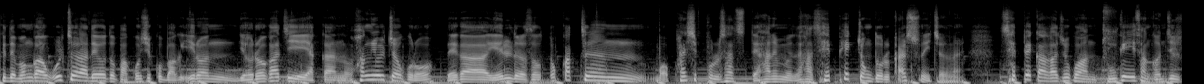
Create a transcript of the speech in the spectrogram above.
근데 뭔가 울트라 레어도 받고 싶고 막 이런 여러 가지 약간 확률적으로 내가 예를 들어서 똑같은 뭐 80불을 샀을 때 하면 한 3팩 정도를 깔 수는 있잖아요. 3팩 까가지고 한두개 이상 건질,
